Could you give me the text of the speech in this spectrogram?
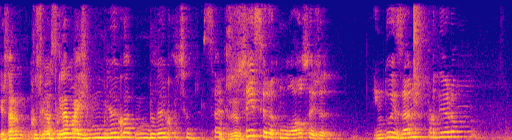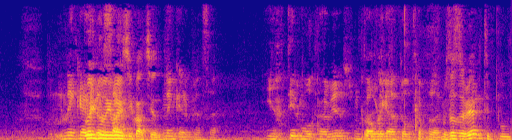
Este ano conseguiram perder mais 1 milhão e 4, 1 bilhão e 400. Ou Certo? 300. Sem ser acumulado, ou seja, em dois anos perderam. Nem quero 2 milhões e 400. Nem quero pensar. E retiro-me outra vez. Muito obrigado pelo tempo. Mas estás a ver, tipo...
